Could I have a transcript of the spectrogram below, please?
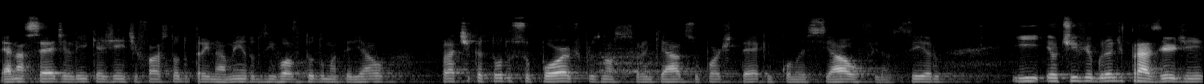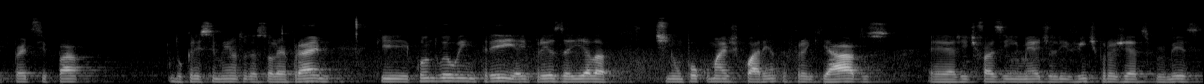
É na sede ali que a gente faz todo o treinamento, desenvolve todo o material, pratica todo o suporte para os nossos franqueados, suporte técnico, comercial, financeiro, e eu tive o grande prazer de participar do crescimento da Solar Prime, que quando eu entrei, a empresa aí, ela tinha um pouco mais de 40 franqueados, é, a gente fazia em média ali 20 projetos por mês.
